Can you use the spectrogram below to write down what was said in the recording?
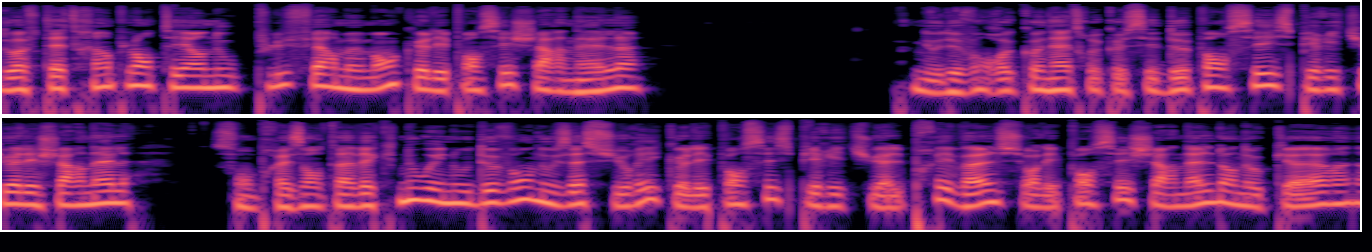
doivent être implantées en nous plus fermement que les pensées charnelles. Nous devons reconnaître que ces deux pensées, spirituelles et charnelles, sont présentes avec nous et nous devons nous assurer que les pensées spirituelles prévalent sur les pensées charnelles dans nos cœurs.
